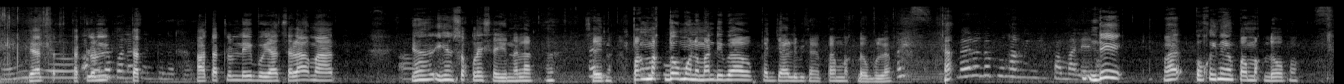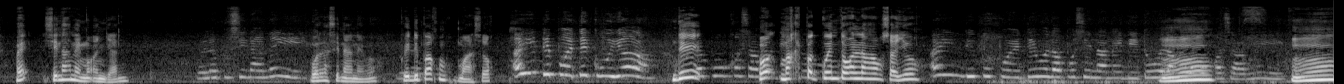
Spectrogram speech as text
Thank Yan, you. tatlong, okay tat, ah, tatlong libo yan. Salamat. Yan, yan sukle, sa'yo na lang. Ha? Sa'yo na. Pang McDo mo naman, di ba? Pag Jollibee ka, pang McDo mo lang. Ha? Meron na po kaming pamalit. Hindi. Ma- Okay na yung pang McDo mo. May, si nanay mo andyan? Wala po si nanay eh. Wala si nanay mo? Pwede pa akong pumasok? Ay, hindi pwede, kuya. Hindi. Wala po kasama Oh, dito. makipagkwentuhan lang ako sa'yo. Ay, hindi po pwede. Wala po si nanay dito. Wala Mm. po akong kasama eh. Hmm.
